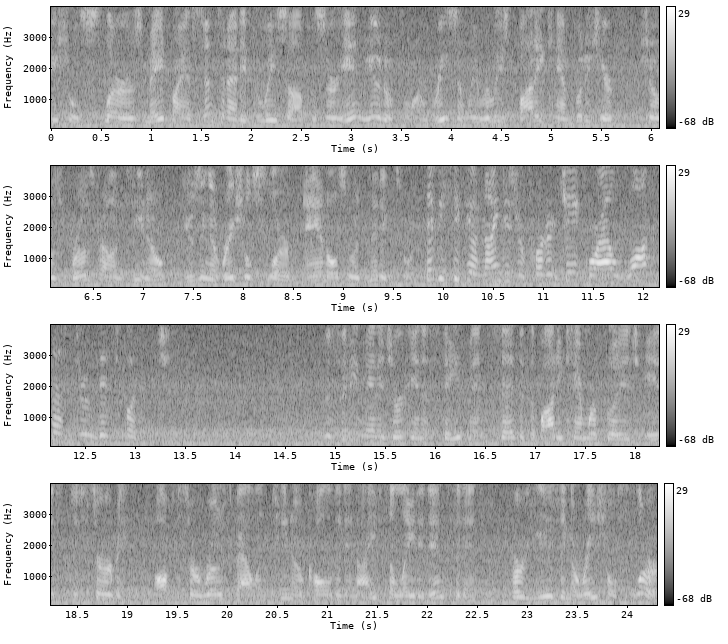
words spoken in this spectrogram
Racial slurs made by a Cincinnati police officer in uniform. Recently released body cam footage here shows Rose Valentino using a racial slur and also admitting to it. WCPO 9 News reporter Jake Ryle walks us through this footage. The city manager in a statement said that the body camera footage is disturbing. Officer Rose Valentino called it an isolated incident, her using a racial slur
